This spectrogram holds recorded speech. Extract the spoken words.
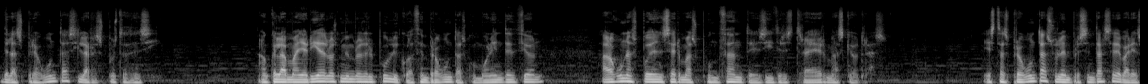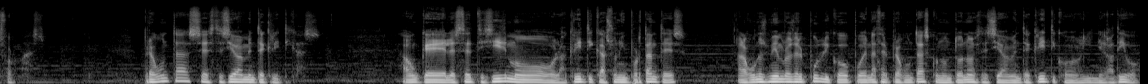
de las preguntas y las respuestas en sí. Aunque la mayoría de los miembros del público hacen preguntas con buena intención, algunas pueden ser más punzantes y distraer más que otras. Estas preguntas suelen presentarse de varias formas. Preguntas excesivamente críticas. Aunque el escepticismo o la crítica son importantes, algunos miembros del público pueden hacer preguntas con un tono excesivamente crítico y negativo.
